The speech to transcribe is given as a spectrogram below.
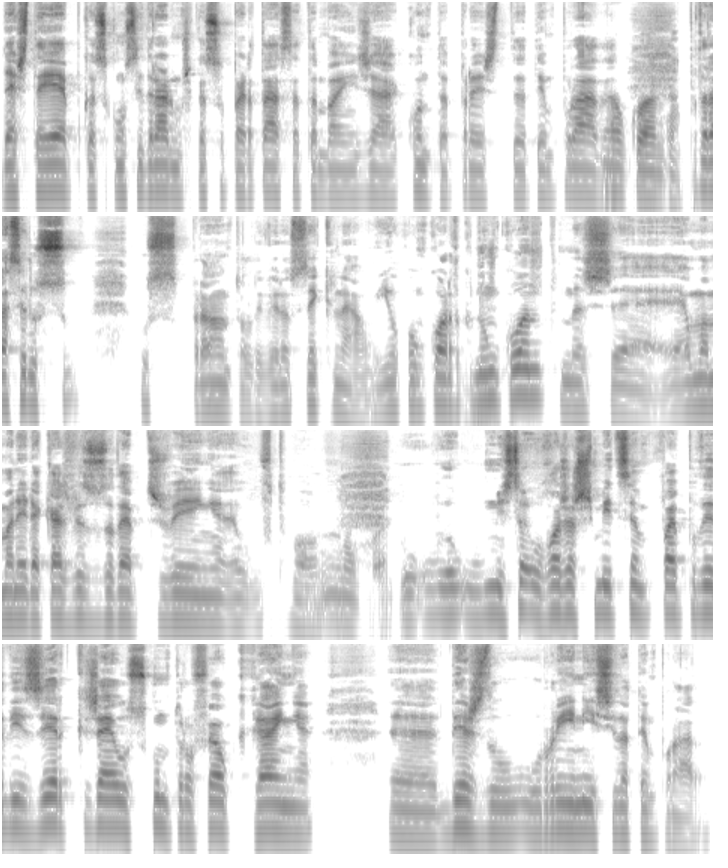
desta época, se considerarmos que a Supertaça também já conta para esta temporada, não conta. poderá ser o, o pronto, Oliveira, eu sei que não, e eu concordo que não conte, mas é, é uma maneira que às vezes os adeptos veem eh, o futebol. O, o, o, o, Roger Schmidt sempre vai poder dizer que já é o segundo troféu que ganha desde o, reinício da temporada.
